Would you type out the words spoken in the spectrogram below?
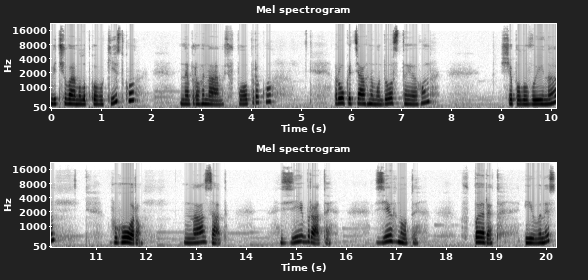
Відчуваємо лобкову кістку, не прогинаємось в поприку. Руки тягнемо до стегон. Ще половина. Вгору, назад. Зібрати, зігнути, вперед і вниз.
